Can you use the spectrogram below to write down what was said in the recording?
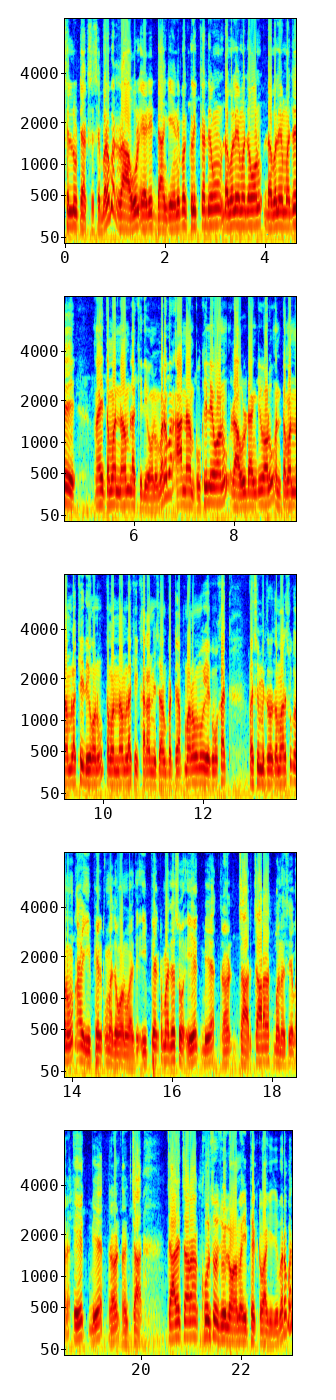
છેલ્લું ટેક્સ છે, બરાબર? રાહુલ એડિટ ડાંગી, એની પર ક્લિક કરી દેવાનું ડબલ એમાં જવાનું ડબલ એમાં જઈ અહીં તમારું નામ લખી દેવાનું, બરાબર? આ નામ ભૂખી લેવાનું, રાહુલ ડાંગીવાળું, અને તમારું નામ લખી દેવાનું, તમારું નામ લખી ખરા નિશાન પર ટેપ મારવાનું એક વખત. પછી મિત્રો તમારે શું કરવાનું? આ ઇફેક્ટમાં જવાનું હોય છે ઇફેક્ટમાં જશો, એક, બે, ત્રણ, ચાર ચાર આંખ બને છે, બરાબર? એક, બે, ત્રણ ચાર. ચારે ચાર ખોલશો જોઈ લો આમાં ઇફેક્ટ વાગી જાય, બરાબર?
